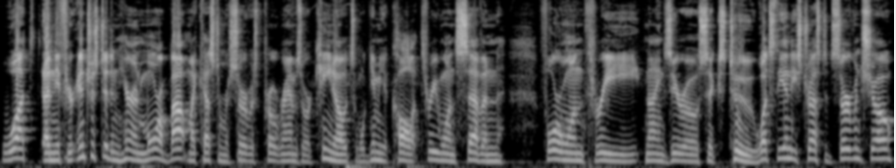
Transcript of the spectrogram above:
What, and if you're interested in hearing more about my customer service programs or keynotes, well, give me a call at 317 413 9062. What's the Indy's Trusted Servant Show?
